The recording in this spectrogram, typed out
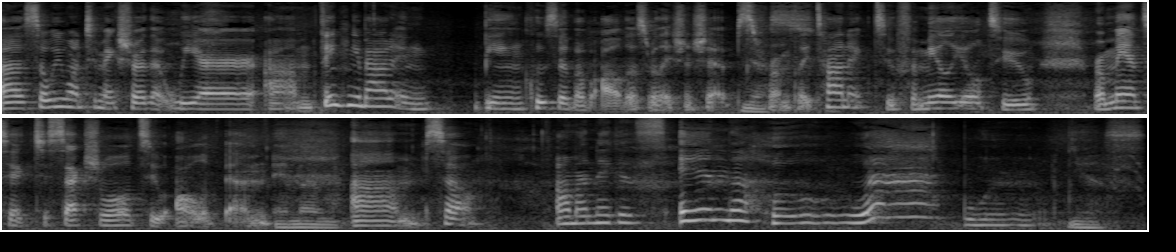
Uh, so we want to make sure that we are um, thinking about it and being inclusive of all those relationships Yes. from platonic to familial to romantic to sexual to all of them. Amen. Um, so, all my niggas in the whole wide world. Yes.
